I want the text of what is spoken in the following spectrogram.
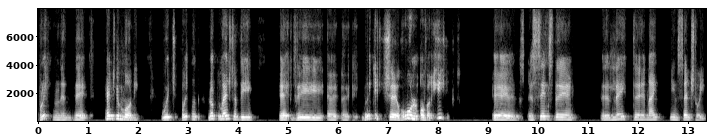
Britain and the hegemony, which Britain, not to mention the the uh, uh, British rule over Egypt since the late 19th century.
